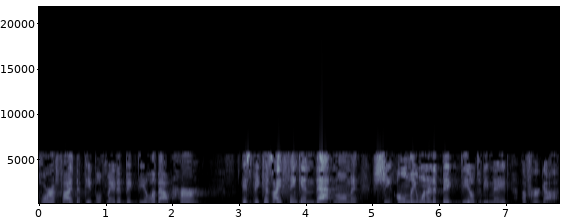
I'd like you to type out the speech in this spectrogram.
horrified that people have made a big deal about her is because I think in that moment she only wanted a big deal to be made of her God.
